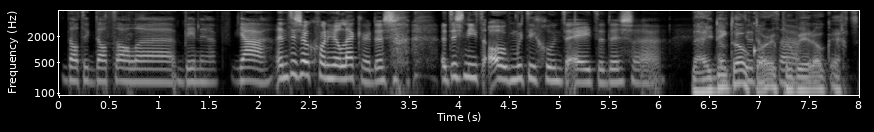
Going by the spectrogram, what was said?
Dat ik dat al uh, binnen heb. Ja, en het is ook gewoon heel lekker. Dus het is niet, oh, ik moet die groente eten. Dus, uh, nee, ik doe het ook hoor. Dat, ik probeer uh, ook echt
